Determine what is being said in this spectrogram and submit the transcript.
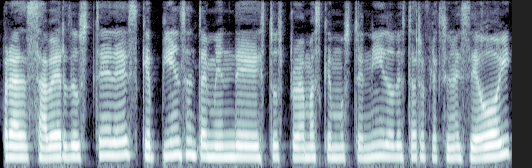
Para saber de ustedes qué piensan también de estos programas que hemos tenido, de estas reflexiones de hoy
